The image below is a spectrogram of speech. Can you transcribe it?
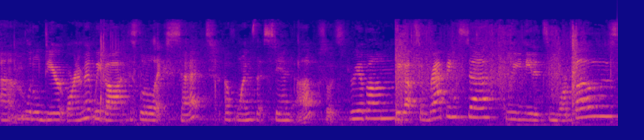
um, little deer ornament. We got this little like set of ones that stand up. So it's three of them. We got some wrapping stuff. We needed some more bows.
